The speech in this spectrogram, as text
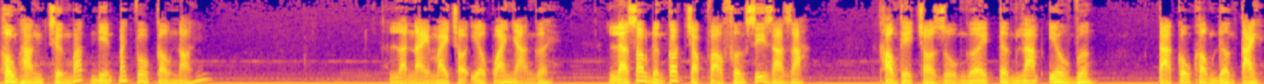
Hồng Hằng trừng mắt nhìn bách vô cầu nói, Lần này may cho yêu quái nhà ngươi, Là sao đừng có chọc vào phương sĩ ra ra Không thể cho dù ngươi từng làm yêu vương Ta cũng không đương tay.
